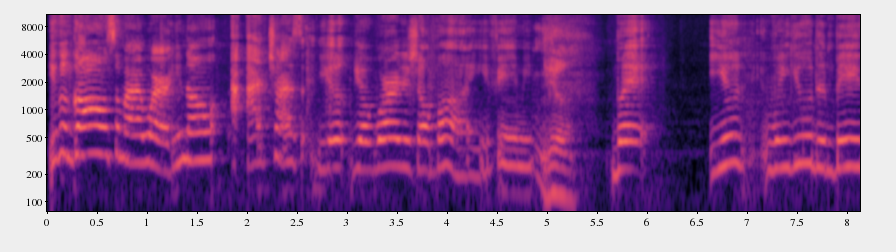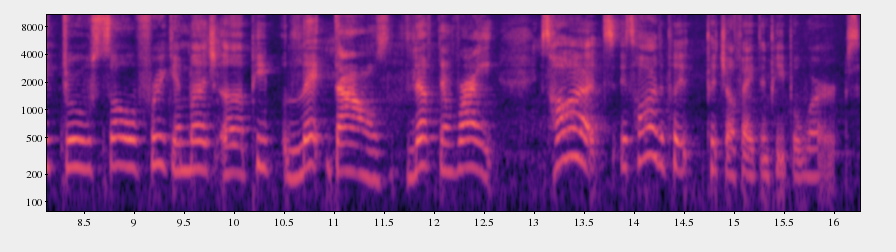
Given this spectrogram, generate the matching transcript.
you can go on somebody's word. You know, I, I trust your your word is your bond. You feel me? yeah. But you when you done been through so freaking much of people letdowns left and right, it's hard. It's hard to put put your faith in people's words.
